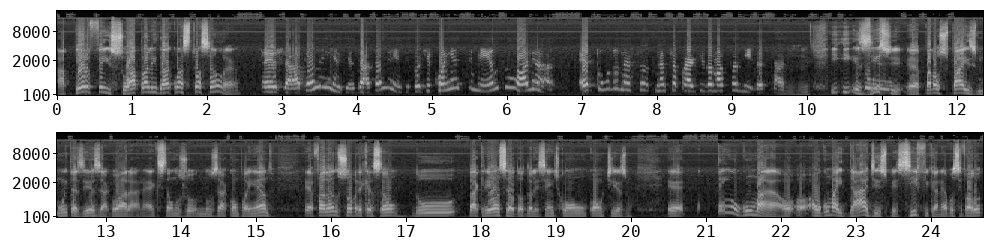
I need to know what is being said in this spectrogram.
aperfeiçoar para lidar com a situação, né? Exatamente, exatamente. Porque conhecimento, olha, é tudo nessa, nessa parte da nossa vida, sabe? Uhum. E, e, existe, é, para os pais, muitas vezes agora, né, que estão nos, nos acompanhando, é, falando sobre a questão do, da criança ou do adolescente com, com autismo. É, tem alguma, alguma idade específica, né? Você falou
